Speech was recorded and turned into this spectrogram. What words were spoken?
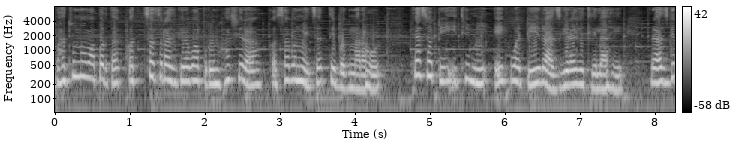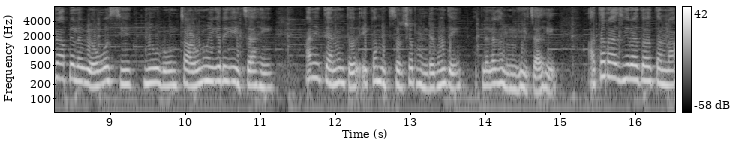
भाजून न वापरता कच्चाच राजगिरा वापरून हा शिरा कसा बनवायचा ते बघणार आहोत. त्यासाठी इथे मी एक वाटी राजगिरा घेतलेला आहे. राजगिरा आपल्याला व्यवस्थित निवडून चाळून वगैरे घ्यायचा आहे आणि त्यानंतर एका मिक्सरच्या भांड्यामध्ये आपल्याला घालून घ्यायचं आहे. आता राजगिरा दळताना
